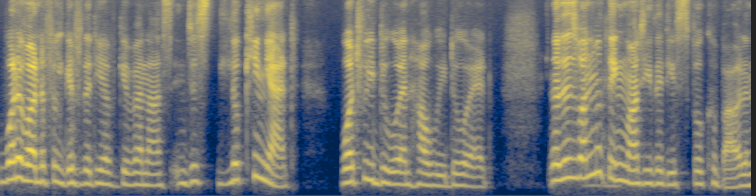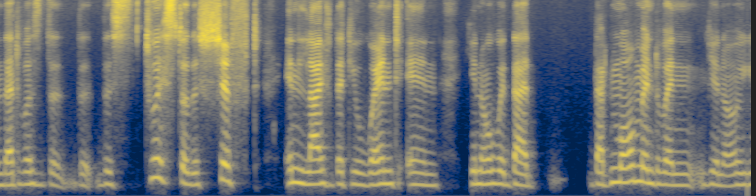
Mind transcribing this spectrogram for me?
what a wonderful gift that you have given us in just looking at what we do and how we do it. Now, there's one more mm-hmm. thing, Marty, that you spoke about, and that was the, the this twist or the shift in life that you went in, you know, with that that moment when you know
